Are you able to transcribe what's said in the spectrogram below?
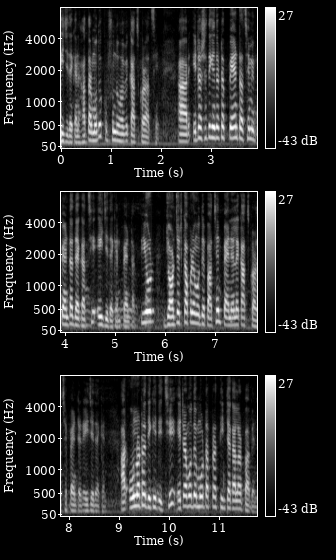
এই যে দেখেন, হাতার মতো খুব সুন্দরভাবে কাজ করা আছে। আর এটার সাথে কিন্তু একটা প্যান্ট আছে, আমি প্যান্টটা দেখাচ্ছি, এই যে দেখেন প্যান্টটা পিওর জর্জেট কাপড়ের মধ্যে পাচ্ছেন প্যানেলে কাজ করা আছে প্যান্টের এই যে দেখেন। আর অন্যটা দেখিয়ে দিচ্ছি, এটার মধ্যে মোট আপনারা তিনটা কালার পাবেন।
